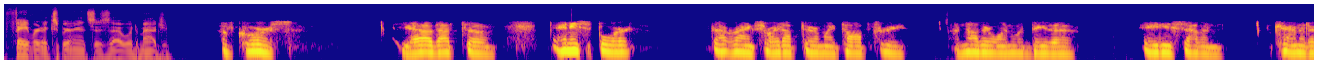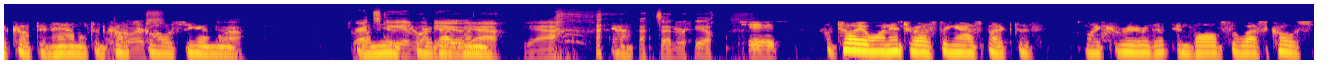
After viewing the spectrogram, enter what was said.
favorite experiences, I would imagine. Of course. Yeah, that uh, any sport that ranks right up there in my top three. Another one would be the '87 Canada Cup in Hamilton, Of Cops course. Coliseum. Yeah. Gretzky Lemieux and scored that Lemieux, winner. yeah, yeah, Yeah. that's unreal. Jeez. I'll tell you one interesting aspect of my career that involves the West Coast.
